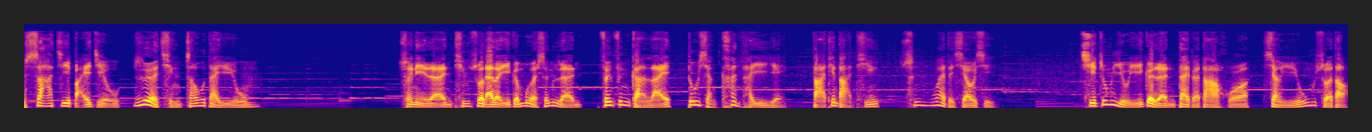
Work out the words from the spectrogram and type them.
杀鸡摆酒，热情招待渔翁。村里人听说来了一个陌生人，纷纷赶来，都想看他一眼，打听打听村外的消息。其中有一个人代表大伙向渔翁说道：“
